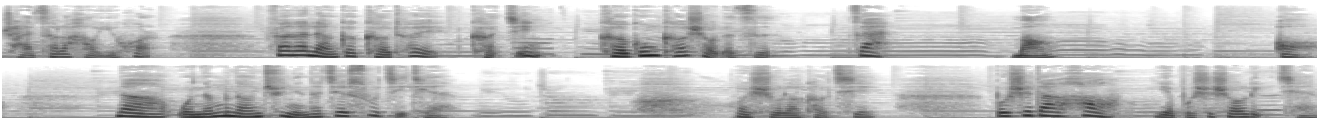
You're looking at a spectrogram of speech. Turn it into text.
揣测了好一会儿，翻了两个可退可进、可攻可守的字，在，忙。哦，那我能不能去您的借宿几天？我舒了口气，不是盗号，也不是收礼钱。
